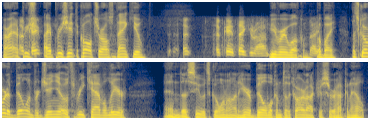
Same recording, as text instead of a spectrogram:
all right, I appreciate Okay. I appreciate the call, Charles. Thank you. Okay, thank you, Ron. You're very welcome. Bye bye. Let's go over to Bill in Virginia, 03 Cavalier, and uh, see what's going on here. Bill, welcome to the car doctor, sir. How can I help?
